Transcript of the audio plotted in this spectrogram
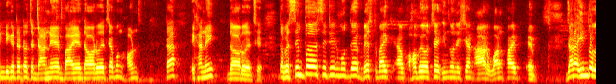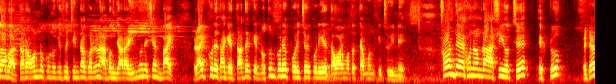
ইন্ডিকেটরটা হচ্ছে ডানে, বায়ে দেওয়া রয়েছে এবং হর্নটা এখানেই দেওয়া রয়েছে। তবে সিম্পল সিটির মধ্যে বেস্ট বাইক হবে হচ্ছে Indonesian R one five M যারা ইন্দো লাভার তারা অন্য কোনো কিছু চিন্তা করে না এবং যারা ইন্দোনেশিয়ান বাইক রাইড করে থাকে, তাদেরকে নতুন করে পরিচয় করিয়ে দেওয়ার মতো তেমন কিছুই নেই। ফ্রন্টে এখন আমরা আসি হচ্ছে একটু এটার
